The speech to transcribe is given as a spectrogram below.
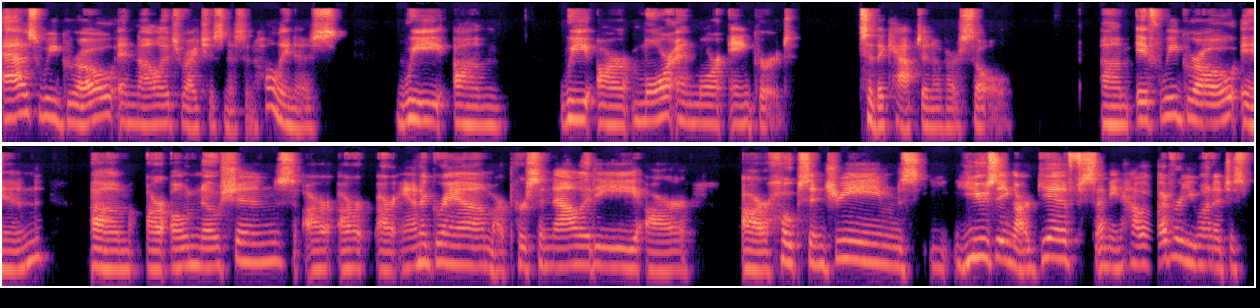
as we grow in knowledge, righteousness, and holiness, we um, we are more and more anchored to the captain of our soul. Um, if we grow in um, our own notions, our, our our enneagram, our personality, our our hopes and dreams, using our gifts, I mean, however you want to just,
